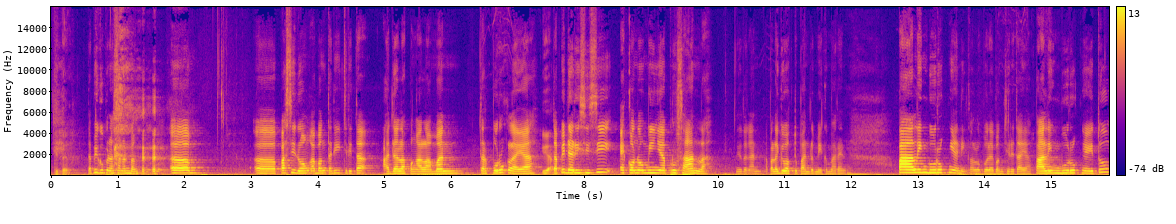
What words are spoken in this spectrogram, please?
gitu Tapi gue penasaran bang. Em, eh, pasti dong abang tadi cerita adalah pengalaman terpuruk lah ya. Iya. Tapi dari sisi ekonominya perusahaan lah, gitu kan. Apalagi waktu pandemi kemarin. Paling buruknya nih kalau boleh bang cerita ya. Paling buruknya itu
